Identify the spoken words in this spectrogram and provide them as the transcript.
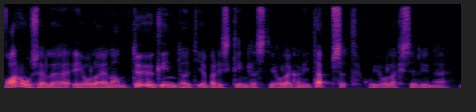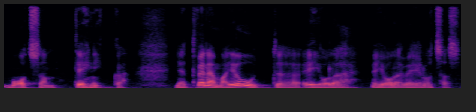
vanusele ei ole enam töökindlad ja päris kindlasti ei ole ka nii täpsed, kui oleks selline moodsam tehnika. nii et Venemaa jõud äh, ei ole, ei ole veel otsas.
